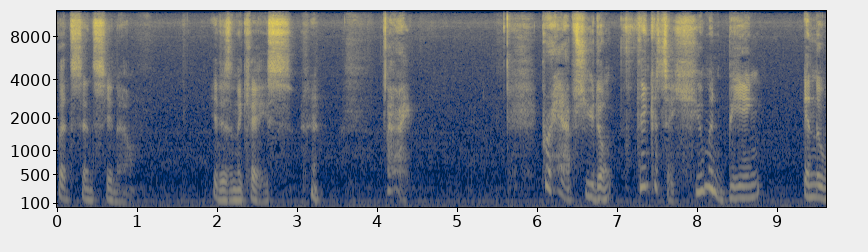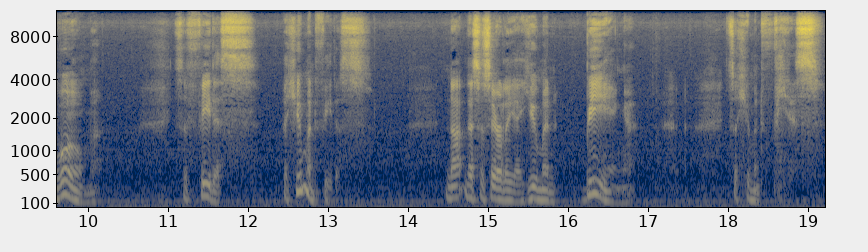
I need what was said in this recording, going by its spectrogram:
but since, you know, it isn't the case. All right. Perhaps you don't think it's a human being in the womb. It's a fetus, a human fetus, not necessarily a human being. It's a human fetus.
